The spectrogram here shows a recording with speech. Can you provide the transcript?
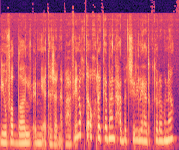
يفضل إني أتجنبها. في نقطة أخرى كمان حابة تشيري لها دكتورة منى؟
